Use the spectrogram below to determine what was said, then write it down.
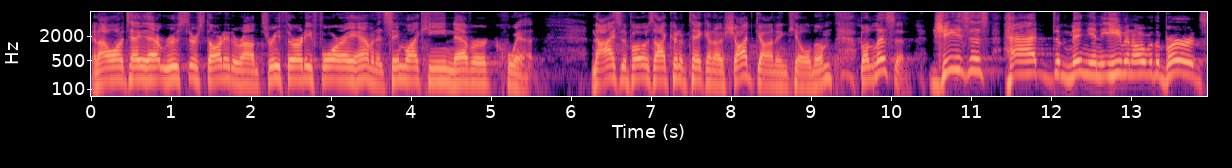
And I want to tell you that rooster started around 3.30, 4 a.m. and it seemed like he never quit. Now, I suppose I could have taken a shotgun and killed him, but listen, Jesus had dominion even over the birds.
